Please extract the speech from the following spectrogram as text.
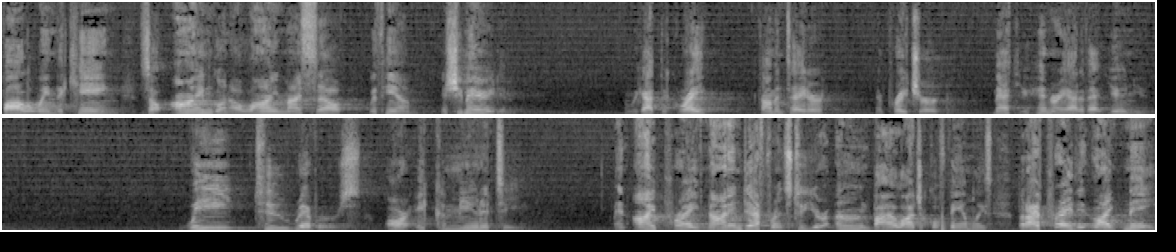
following the king. So I'm going to align myself with him. And she married him And we got the great commentator and preacher Matthew Henry out of that union. We, Two Rivers, are a community. And I pray, not in deference to your own biological families, but I pray that, like me,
